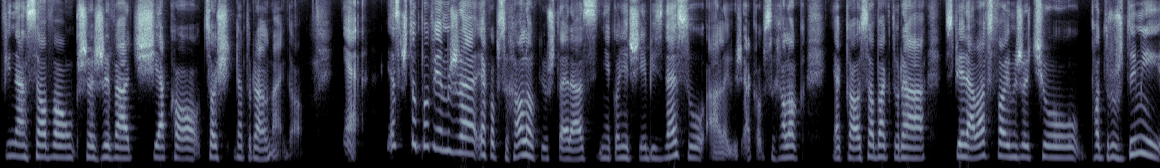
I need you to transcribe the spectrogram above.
finansową przeżywać jako coś naturalnego. Nie. Ja zresztą powiem, że jako psycholog już teraz, niekoniecznie biznesu, ale już jako psycholog, jako osoba, która wspierała w swoim życiu pod różnymi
